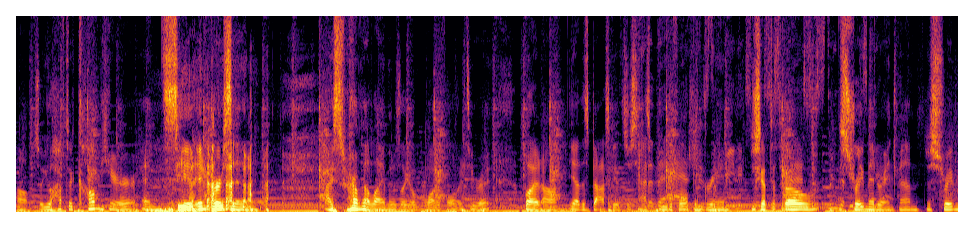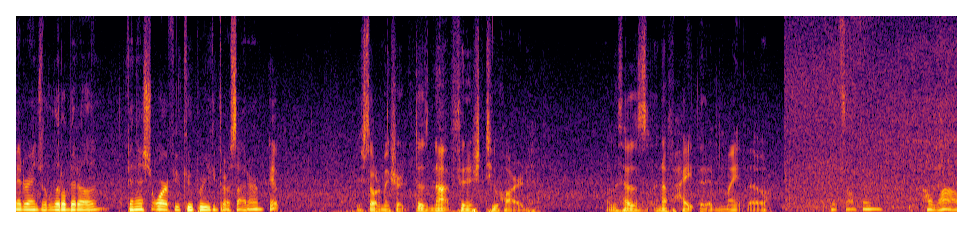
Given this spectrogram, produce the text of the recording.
um, so you'll have to come here and see it in person. I swear on that line, there's like a waterfall or two, right? But um, yeah, this basket just is beautiful open green. You just have to throw straight mid range, man. Just straight mid range with a little bit of finish, or if you're Cooper, you can throw a sidearm. Yep. You just want to make sure it does not finish too hard. Oh, this has enough height that it might, though. Hit something. Oh wow,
